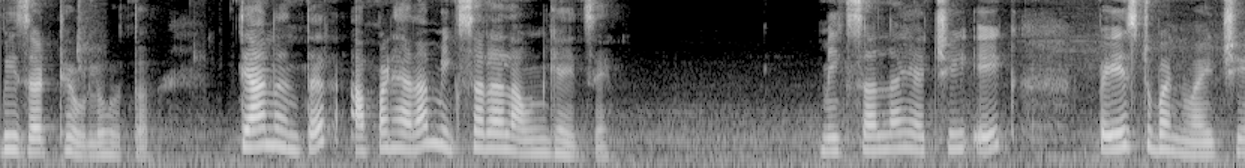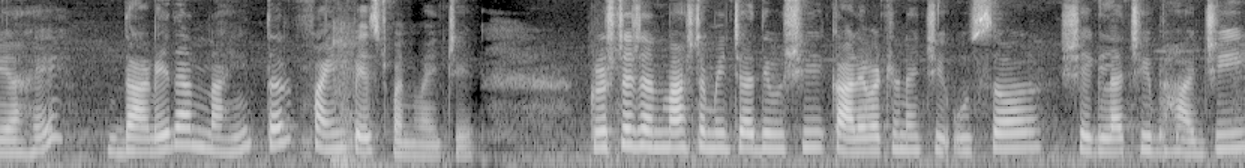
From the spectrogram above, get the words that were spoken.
भिजत ठेवलं होतं. त्यानंतर आपण ह्याला मिक्सरला लावून घ्यायचे. मिक्सरला याची एक पेस्ट बनवायची आहे. दाणेदार नाही तर फाईन पेस्ट बनवायची. आहे कृष्ण जन्माष्टमीच्या दिवशी काळ्या वाटण्याची उसळ शेगलाची भाजी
